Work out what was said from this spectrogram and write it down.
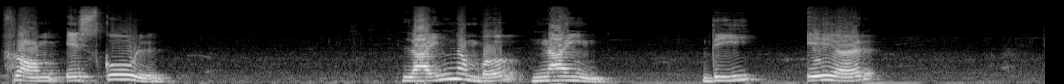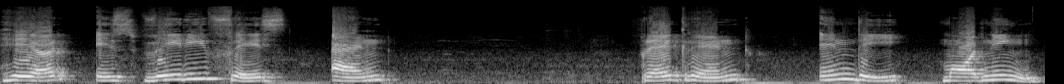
from school. Line number 9 the air here is very fresh and fragrant in the morning.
